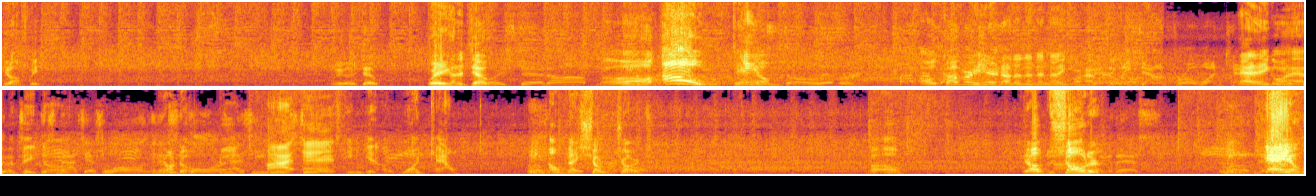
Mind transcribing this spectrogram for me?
Get off me. What are you gonna do? What are you gonna do? Oh, oh, damn. Oh, cover here? No, no, no, no, that ain't gonna happen. That ain't gonna happen, big dog. You don't know, beat my ass even get a one count. Oh, nice shoulder charge. Uh oh. Get off the shoulder. Damn.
